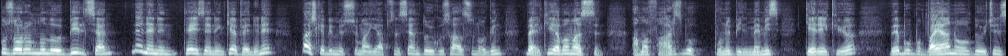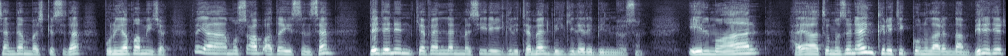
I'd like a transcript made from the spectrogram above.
Bu zorunluluğu bilsen nenenin, teyzenin kefenini başka bir Müslüman yapsın. Sen duygusalsın o gün belki yapamazsın. Ama farz bu. Bunu bilmemiz gerekiyor ve bu bayan olduğu için senden başkası da bunu yapamayacak. Veya Mus'ab adayısın sen, dedenin kefenlenmesiyle ilgili temel bilgileri bilmiyorsun. İlmuhal hayatımızın en kritik konularından biridir.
